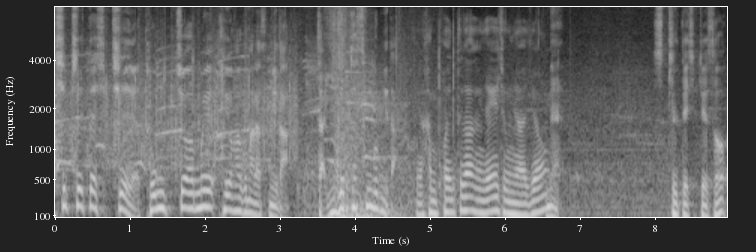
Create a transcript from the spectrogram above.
17대 17 동점을 허용하고 말았습니다. 자, 이제부터 승부입니다. 한 포인트가 굉장히 중요하죠. 네. 17대 10에서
